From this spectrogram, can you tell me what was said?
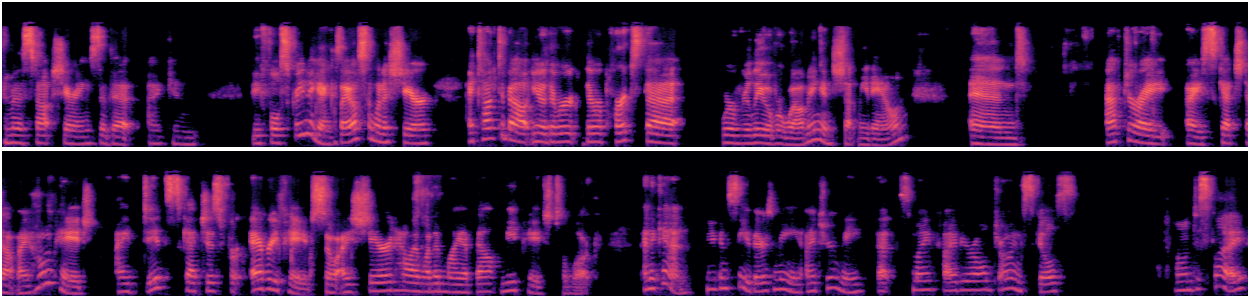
I'm going to stop sharing so that I can be full screen again because I also want to share. I talked about, you know, there were there were parts that were really overwhelming and shut me down. And after I, I sketched out my homepage, I did sketches for every page. So I shared how I wanted my About Me page to look. And again, you can see there's me. I drew me. That's my five year old drawing skills on display.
